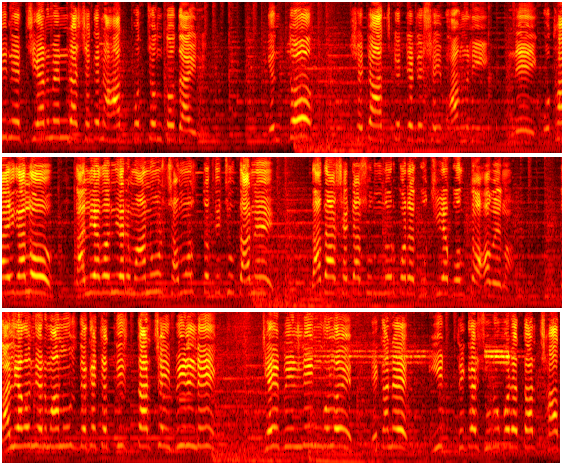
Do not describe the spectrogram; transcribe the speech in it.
দিনের চেয়ারম্যানরা সেখানে হাত পর্যন্ত দেয়নি। কিন্তু সেটা আজকের ডেটে সেই ভাঙড়ি নেই। কোথায় গেল? কালিয়াগঞ্জের মানুষ সমস্ত কিছু দানে দাদা, সেটা সুন্দর করে গুছিয়ে বলতে হবে না। কালিয়াগঞ্জের মানুষ দেখেছে তিস্তার সেই বিল্ডিং যে বিল্ডিংগুলো এখানে ইট থেকে শুরু করে তার ছাদ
